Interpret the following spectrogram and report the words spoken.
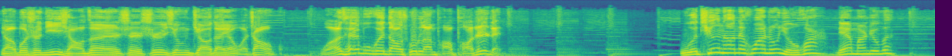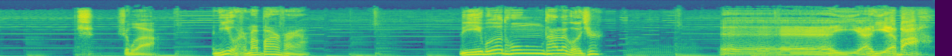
要不是你小子是师兄交代要我照顾，我才不会到处乱跑跑这儿来。”我听他那话中有话，连忙就问：“师师伯，你有什么办法啊？”李伯通叹了口气。呃，也也罢，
